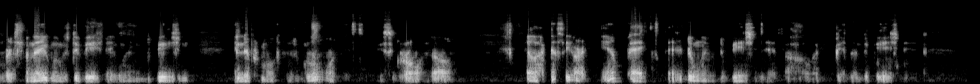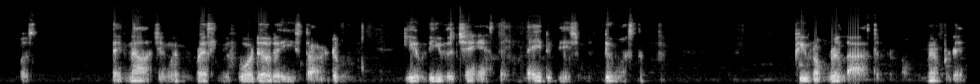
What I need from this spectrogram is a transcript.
wrestling women's division, women's division and the promotion is growing. It's, it's growing on. And like I see our impacts, they're doing a division that's always been a division that was acknowledging women wrestling before WWE started doing give these a chance that they division was doing stuff. People don't realize that don't remember that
